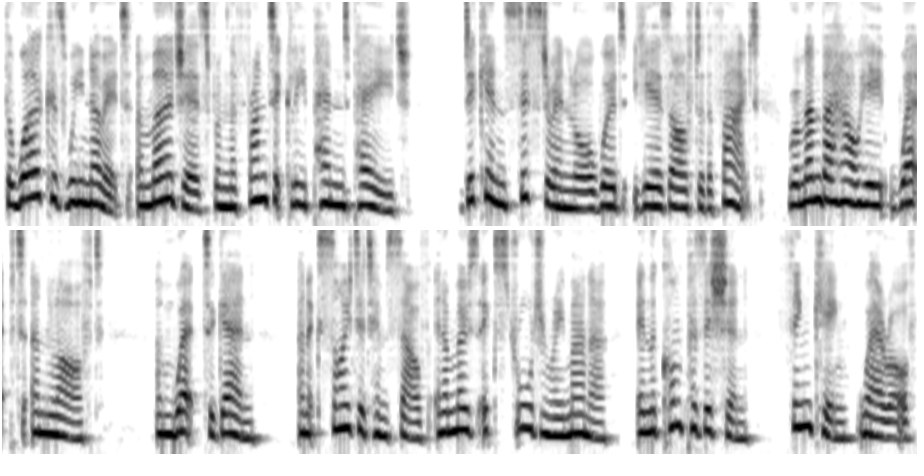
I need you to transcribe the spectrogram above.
the work as we know it emerges from the frantically penned page. Dickens' sister-in-law would, years after the fact, remember how he wept and laughed, and wept again, and excited himself in a most extraordinary manner in the composition, thinking whereof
